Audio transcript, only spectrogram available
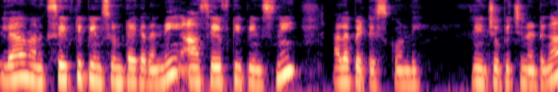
ఇలా మనకు సేఫ్టీ పిన్స్ ఉంటాయి కదండి ఆ సేఫ్టీ పిన్స్ని అలా పెట్టేసుకోండి. నేను చూపించినట్టుగా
